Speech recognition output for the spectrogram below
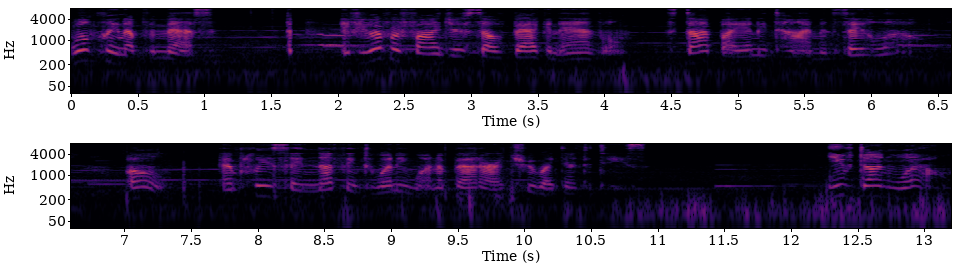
We'll clean up the mess. If you ever find yourself back in Anvil, stop by any time and say hello. Oh, and please say nothing to anyone about our true identities. You've done well,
